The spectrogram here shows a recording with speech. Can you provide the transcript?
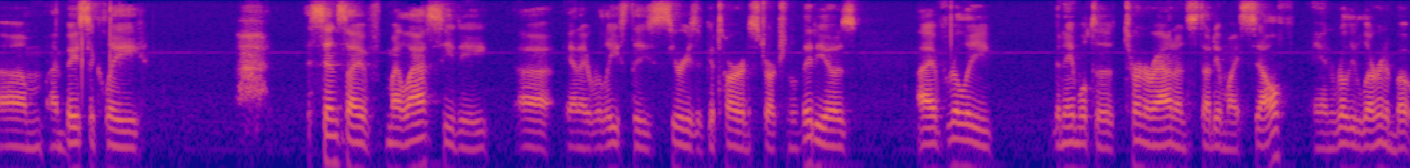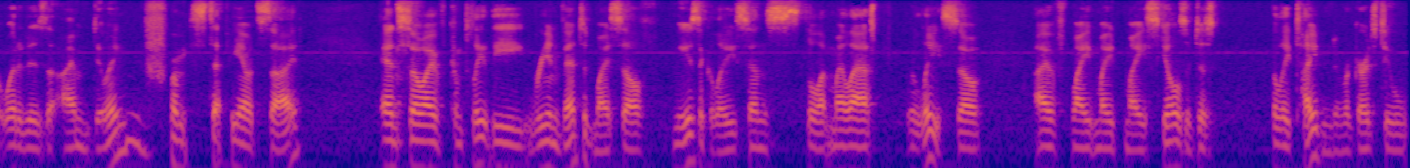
Um, I'm basically, since I've my last CD uh, and I released these series of guitar instructional videos, I've really been able to turn around and study myself and really learn about what it is that I'm doing from stepping outside. And so I've completely reinvented myself musically since the, my last release. So I've my, my my skills have just really tightened in regards to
